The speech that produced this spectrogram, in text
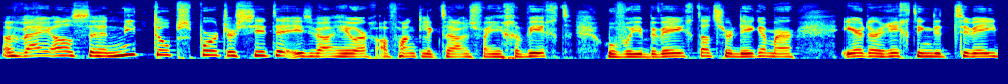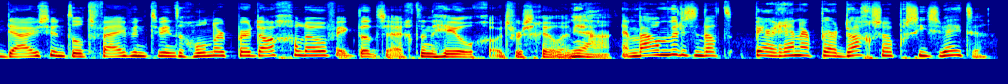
Wij als uh, niet-topsporters zitten, is wel heel erg afhankelijk trouwens van je gewicht, hoeveel je beweegt, dat soort dingen. Maar eerder richting de 2000 tot 2500 per dag, geloof ik. Dat is echt een heel groot verschil. Ja, en waarom willen ze dat per renner per dag zo precies weten?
